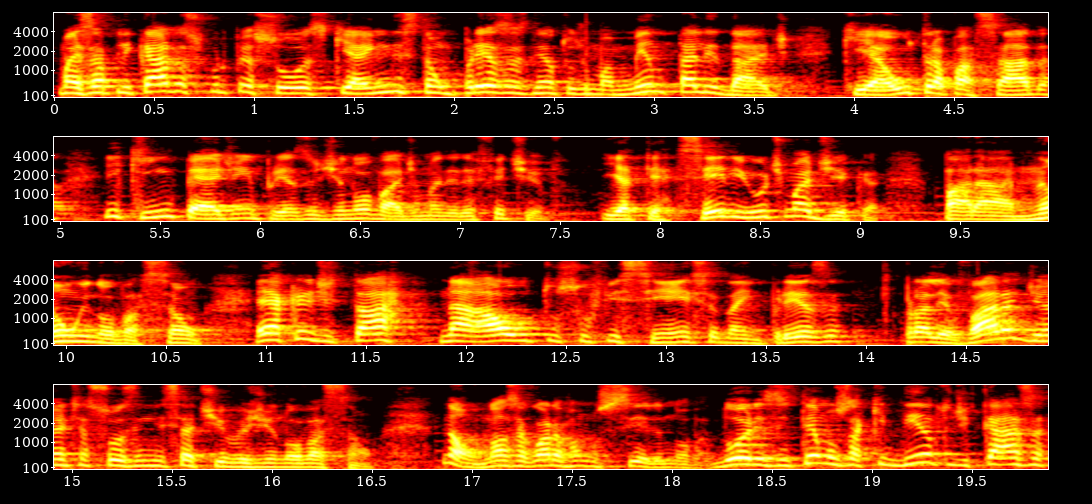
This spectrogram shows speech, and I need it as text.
mas aplicadas por pessoas que ainda estão presas dentro de uma mentalidade que é ultrapassada e que impede a empresa de inovar de maneira efetiva. E a terceira e última dica para a não inovação é acreditar na autossuficiência da empresa para levar adiante as suas iniciativas de inovação. Não, nós agora vamos ser inovadores e temos aqui dentro de casa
